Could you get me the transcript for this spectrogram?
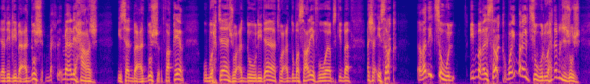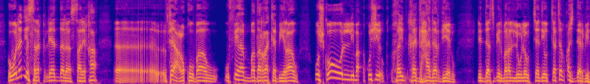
يعني اللي ما عندوش ما عليه حرج. إنسان ما عندوش فقير ومحتاج وعنده وليدات وعنده مصاريف هو مسكين ما اش يسرق غادي يتسول. إما غيسرق وإما غيتسول واحدة من الجوج. هو لن يسرق لأن السرقة آه، فيها عقوبة وفيها مضرة كبيرة وشكون اللي كلشي خايد الحذر ديالو. اللي دارت به المرة الأولى والثانية والثالثة ما بقاش دار به.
